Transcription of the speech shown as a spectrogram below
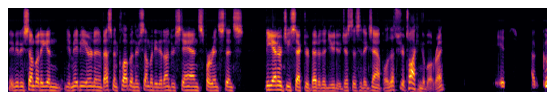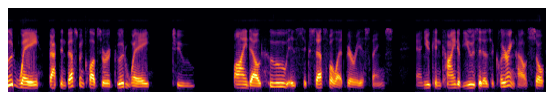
Maybe there's somebody in maybe you're in an investment club and there's somebody that understands, for instance, the energy sector better than you do. Just as an example, that's what you're talking about, right? It's a good way. In fact, investment clubs are a good way to find out who is successful at various things, and you can kind of use it as a clearinghouse. So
